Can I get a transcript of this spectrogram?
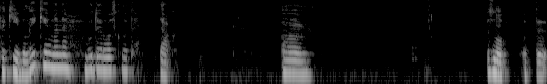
Такий великий у мене буде розклад. Так. Е, знов, от, е,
